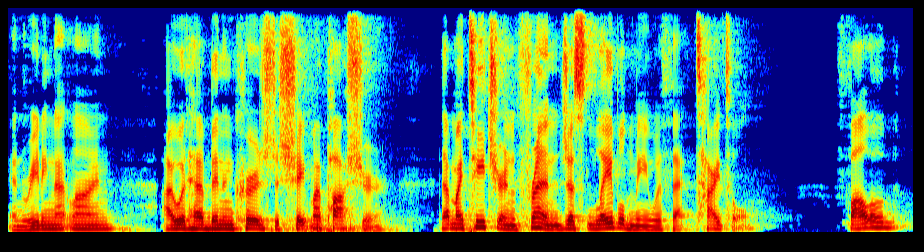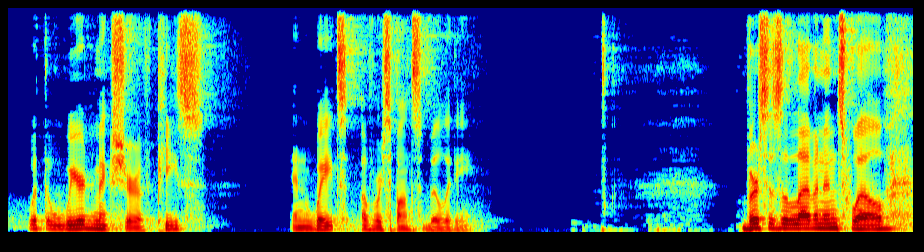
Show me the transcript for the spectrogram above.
and reading that line, I would have been encouraged to shape my posture that my teacher and friend just labeled me with that title, followed with the weird mixture of peace and weight of responsibility. Verses 11 and 12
